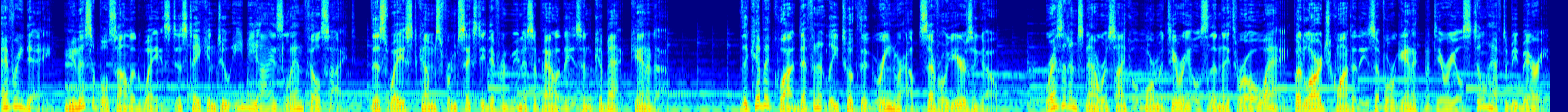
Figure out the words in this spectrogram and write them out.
Every day, municipal solid waste is taken to EBI's landfill site. This waste comes from 60 different municipalities in Quebec, Canada. The Quebecois definitely took the green route several years ago. Residents now recycle more materials than they throw away, but large quantities of organic materials still have to be buried.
